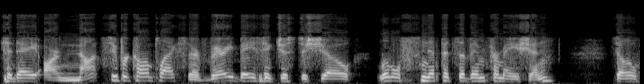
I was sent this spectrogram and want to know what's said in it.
today are not super complex. They're very basic just to show little snippets of information. So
